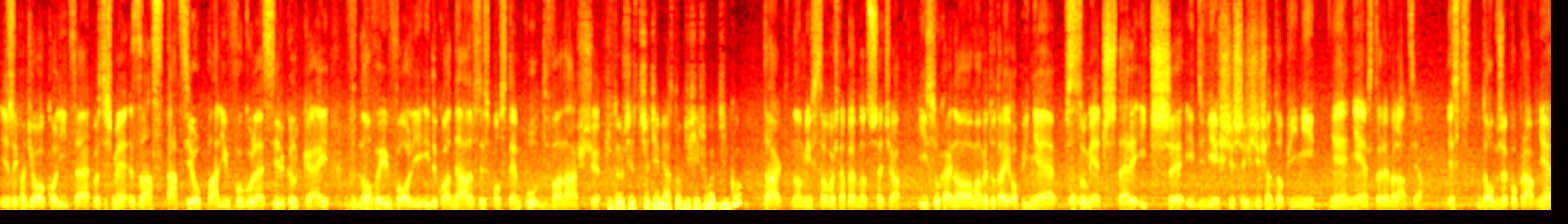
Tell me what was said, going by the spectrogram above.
jeżeli chodzi o okolice, bo jesteśmy za stacją paliw w ogóle, Circle K, w Nowej Woli i dokładny adres jest postępu 12. Czy to już jest trzecie miasto w dzisiejszym odcinku? Tak, no miejscowość na pewno trzecia. I słuchaj, no mamy tutaj opinie w sumie 4,3 i 260 opinii. Nie, nie jest to rewelacja. Jest dobrze, poprawnie,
